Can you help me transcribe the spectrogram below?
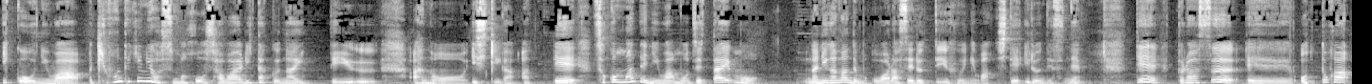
以降には基本的にはスマホを触りたくないっていうあの意識があってそこまでにはもう絶対もう何が何でも終わらせるっていう風にはしているんですね。でプラス、えー、夫が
